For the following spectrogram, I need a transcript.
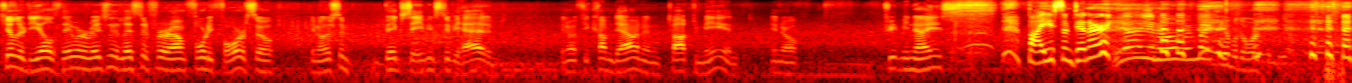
Killer deals. They were originally listed for around 44, so you know there's some big savings to be had. And you know if you come down and talk to me and you know treat me nice, Buy you some dinner? yeah, you know we might be able to work with you.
